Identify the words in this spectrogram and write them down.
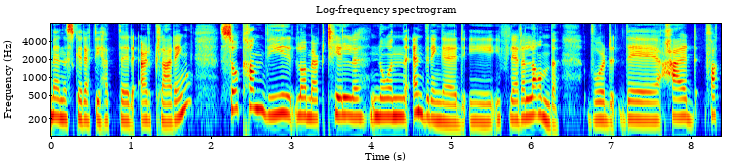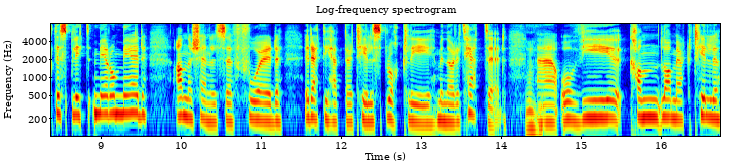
menneskerettighetererklæring, så kan vi la merke til noen endringer i, i flere land, hvor det har faktisk blitt mer og mer anerkjennelse for rettigheter til språklige minoriteter. Eh, og vi kan la merke til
